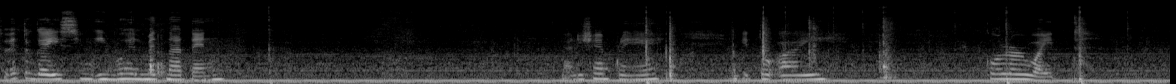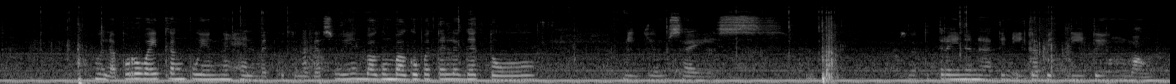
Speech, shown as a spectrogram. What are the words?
So, ito guys, yung Evo helmet natin. Bali, syempre, ito ay color white. Wala, puro white lang po yung helmet ko talaga. So, yan, bagong-bago pa talaga to. Medium size. So, try na natin ikabit dito yung mount.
